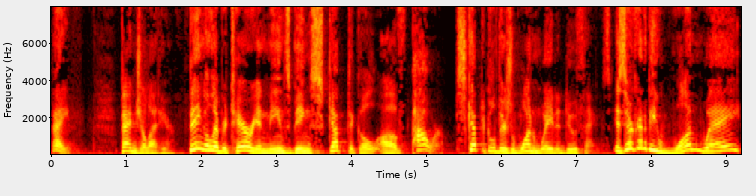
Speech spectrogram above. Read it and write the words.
Hey, Penn Jillette here. Being a libertarian means being skeptical of power. Skeptical there's one way to do things. Is there going to be one way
